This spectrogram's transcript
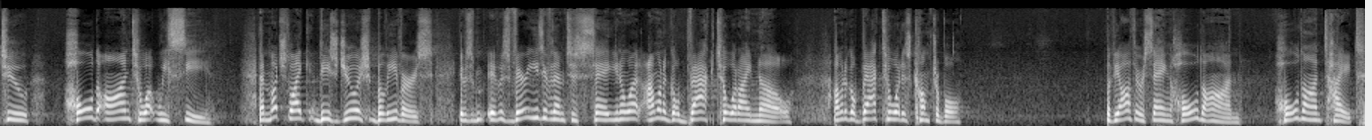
to hold on to what we see. And much like these Jewish believers, it was, it was very easy for them to say, you know what, I want to go back to what I know. I want to go back to what is comfortable. But the author is saying, hold on, hold on tight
